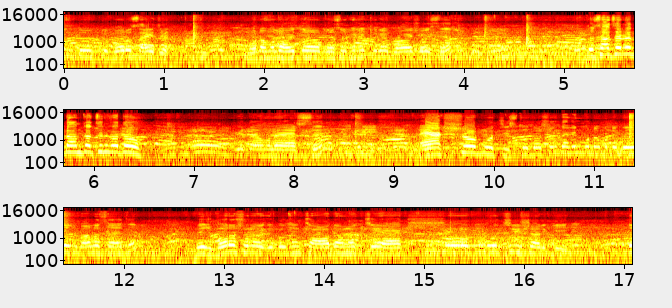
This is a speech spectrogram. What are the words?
কিন্তু একটু বড় সাইজের মোটামুটি হয়তো বছরখানেক করে বয়স হয়েছে। তো চাচাটার দাম চাচ্ছেন কত? এটা মনে আসছে। একশো পঁচিশ। তো দর্শক দেখেন মোটামুটি বেশ ভালো সাইজের বেশ বড় সড়ো আর কি। বলছেন চাওয়া দাম হচ্ছে একশো পঁচিশ আর কি। তো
